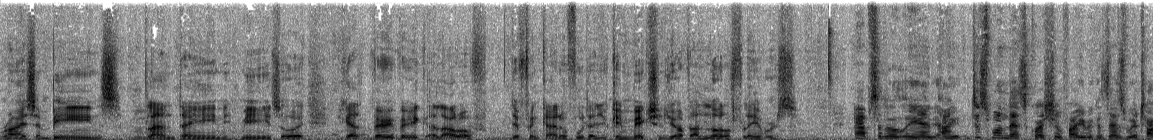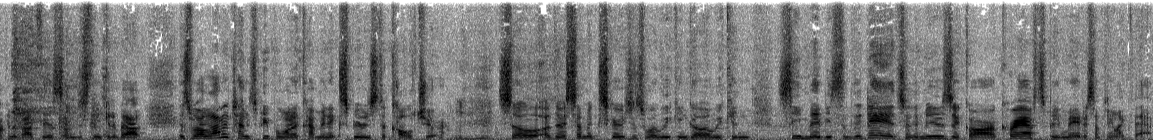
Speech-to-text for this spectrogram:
rice and beans, mm-hmm. plantain, meat. So you get very, very a lot of different kind of food that you can mix, and you have a lot of flavors. Absolutely, and I just one last question for you because as we're talking about this, I'm just thinking about as well. A lot of times people want to come and experience the culture. Mm-hmm. So uh, there's some excursions where we can go and we can see maybe some of the dance or the music or crafts being made or something like that.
